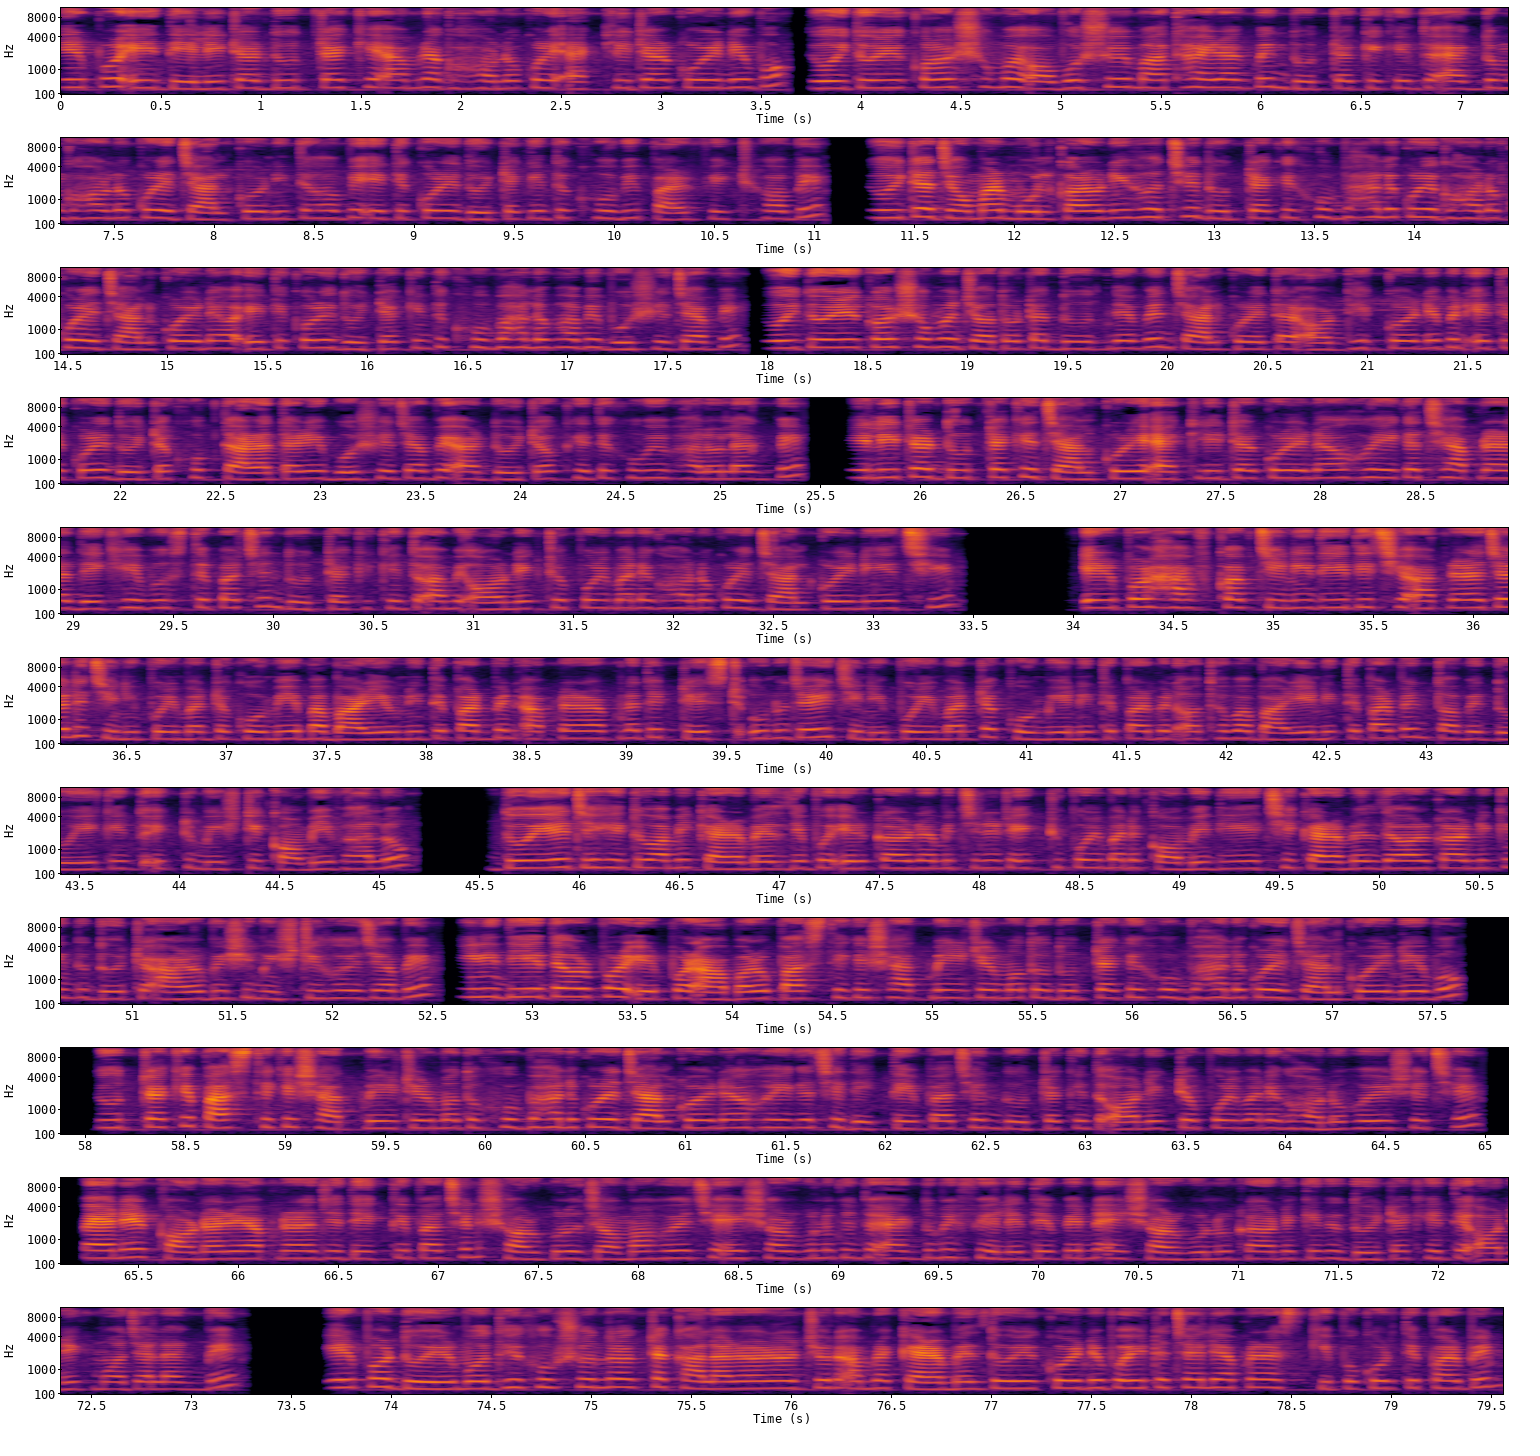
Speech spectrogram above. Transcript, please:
এরপর এই দেড় লিটার দুধটাকে আমরা ঘন করে এক লিটার করে নেব। দই তৈরি করার সময় অবশ্যই মাথায় রাখবেন, দুধটাকে কিন্তু একদম ঘন করে জাল করে নিতে হবে, এতে করে দইটা কিন্তু খুবই পারফেক্ট হবে। দইটা জমার মূল কারণই হচ্ছে দুধটাকে খুব ভালো করে ঘন করে জাল করে নেওয়া। এতে করে দইটা কিন্তু খুব ভালোভাবে বসে যাবে। দই তৈরি করার সময় যতটা দুধ নেবেন, জাল করে তার অর্ধেক করে নেবেন। এতে করে দইটা খুব তাড়াতাড়ি বসে যাবে আর দইটাও খেতে খুবই ভালো লাগবে। দেড় লিটার দুধটাকে জাল করে এক লিটার করে নেওয়া হয়ে গেছে। আপনারা দেখেই বুঝতে পারছেন, দুধটাকে কিন্তু আমি অনেকটা পরিমাণে ঘন করে জাল করে নিয়েছি। এরপর হাফ কাপ চিনি দিয়ে দিচ্ছি। আপনারা চাইলে চিনি পরিমাণটা কমিয়ে বা বাড়িয়েও নিতে পারবেন। আপনারা আপনাদের টেস্ট অনুযায়ী চিনি পরিমাণটা কমিয়ে নিতে পারবেন অথবা বাড়িয়ে নিতে পারবেন, তবে দইয়ে কিন্তু একটু মিষ্টি কমই ভালো। দইয়ে যেহেতু আমি ক্যারামেল দেব, এর কারণে আমি চিনিটা একটু পরিমাণে কমে দিয়েছি। ক্যারামেল দেওয়ার কারণে কিন্তু দইটা আরও বেশি মিষ্টি হয়ে যাবে। চিনি দিয়ে দেওয়ার পর এরপর আবারও পাঁচ থেকে সাত মিনিটের মতো দুধটাকে খুব ভালো করে জাল করে নেব। দুধটাকে পাঁচ থেকে সাত মিনিটের মতো খুব ভালো করে জাল করে নেওয়া হয়ে গেছে। দেখতেই পাচ্ছেন দুধটা কিন্তু অনেকটা পরিমাণে ঘন হয়ে এসেছে। প্যানের কর্নারে আপনারা যে দেখতে পাচ্ছেন সরগুলো জমা হয়েছে। এই সরগুলো কিন্তু একদমই ফেলে দেবেন না। এই সরগুলোর কারণে কিন্তু দইটা খেতে অনেক মজা লাগবে। এরপর দইয়ের মধ্যে খুব সুন্দর একটা কালার আনার জন্য আমরা ক্যারামেল তৈরি করে নেব। এটা চাইলে আপনারা স্কিপও করতে পারবেন।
